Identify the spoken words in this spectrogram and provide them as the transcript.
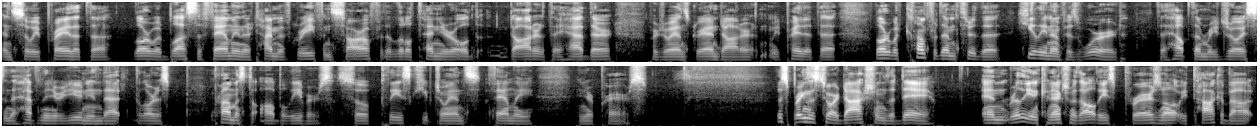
And so we pray that the Lord would bless the family in their time of grief and sorrow for the little 10 year old daughter that they had there, for Joanne's granddaughter. And we pray that the Lord would comfort them through the healing of His Word to help them rejoice in the heavenly reunion that the Lord has promised to all believers. So please keep Joanne's family in your prayers. This brings us to our doctrine of the day. And really, in connection with all these prayers and all that we talk about,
